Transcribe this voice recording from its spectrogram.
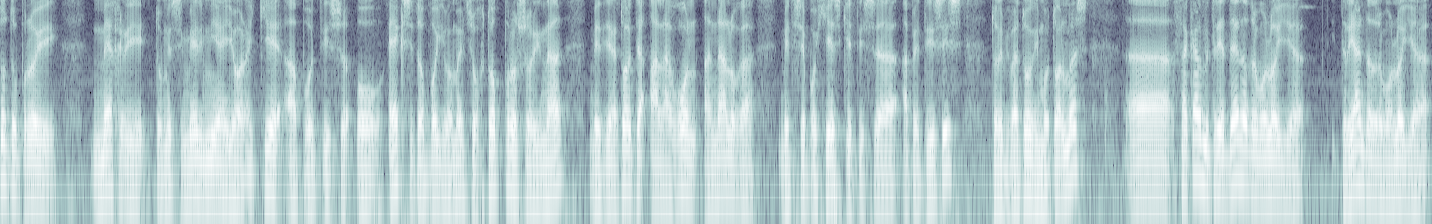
8 το πρωί μέχρι το μεσημέρι μία η ώρα και από τις 6 το απόγευμα μέχρι τις 8 προσωρινά με δυνατότητα αλλαγών ανάλογα με τις εποχές και τις απαιτήσεις των επιβατών δημοτών μας θα κάνουμε 31 δρομολόγια 30 δρομολόγια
